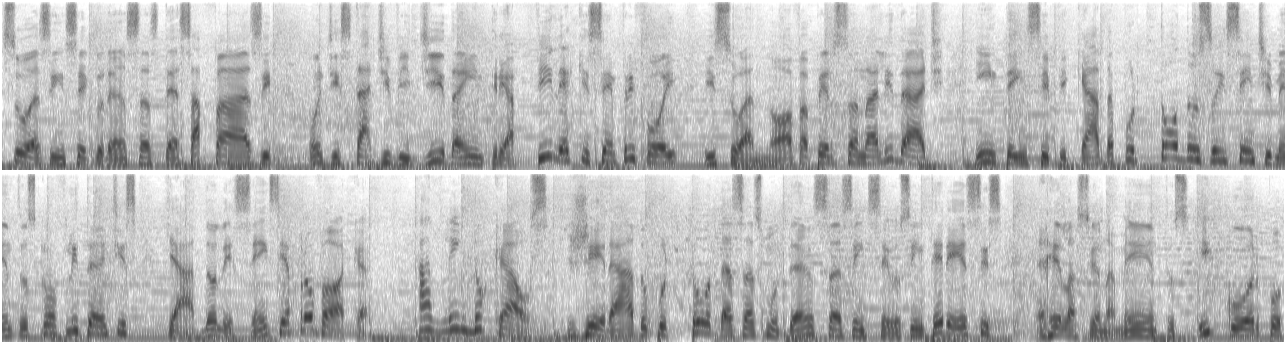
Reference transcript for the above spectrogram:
suas inseguranças dessa fase, onde está dividida entre a filha que sempre foi e sua nova personalidade, intensificada por todos os sentimentos conflitantes que a adolescência provoca além do caos gerado por todas as mudanças em seus interesses, relacionamentos e corpo.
